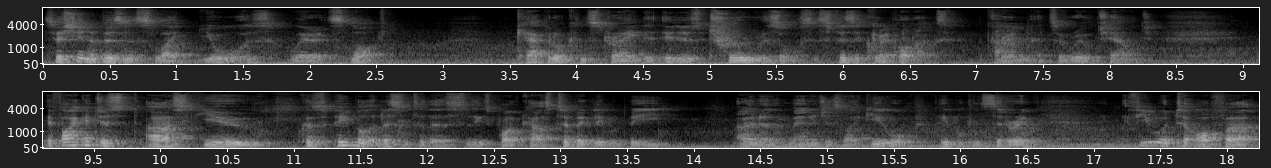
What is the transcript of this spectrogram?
especially in a business like yours, where it's not capital constrained. It, is true resources, physical Correct. products. Um, Correct. it's a real challenge. If I could just ask you, because the people that listen to this, these podcasts typically would be owner managers like you or people considering. If you were to offer,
